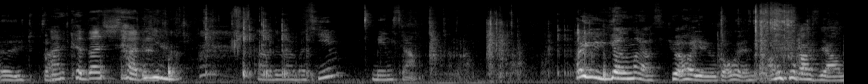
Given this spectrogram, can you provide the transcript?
E, YouTube'da. Arkadaşlar ver bakayım. Benim sıram. Hayır yanıma yaz. Hayır yok o yanıma. Ama çok az yaz.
